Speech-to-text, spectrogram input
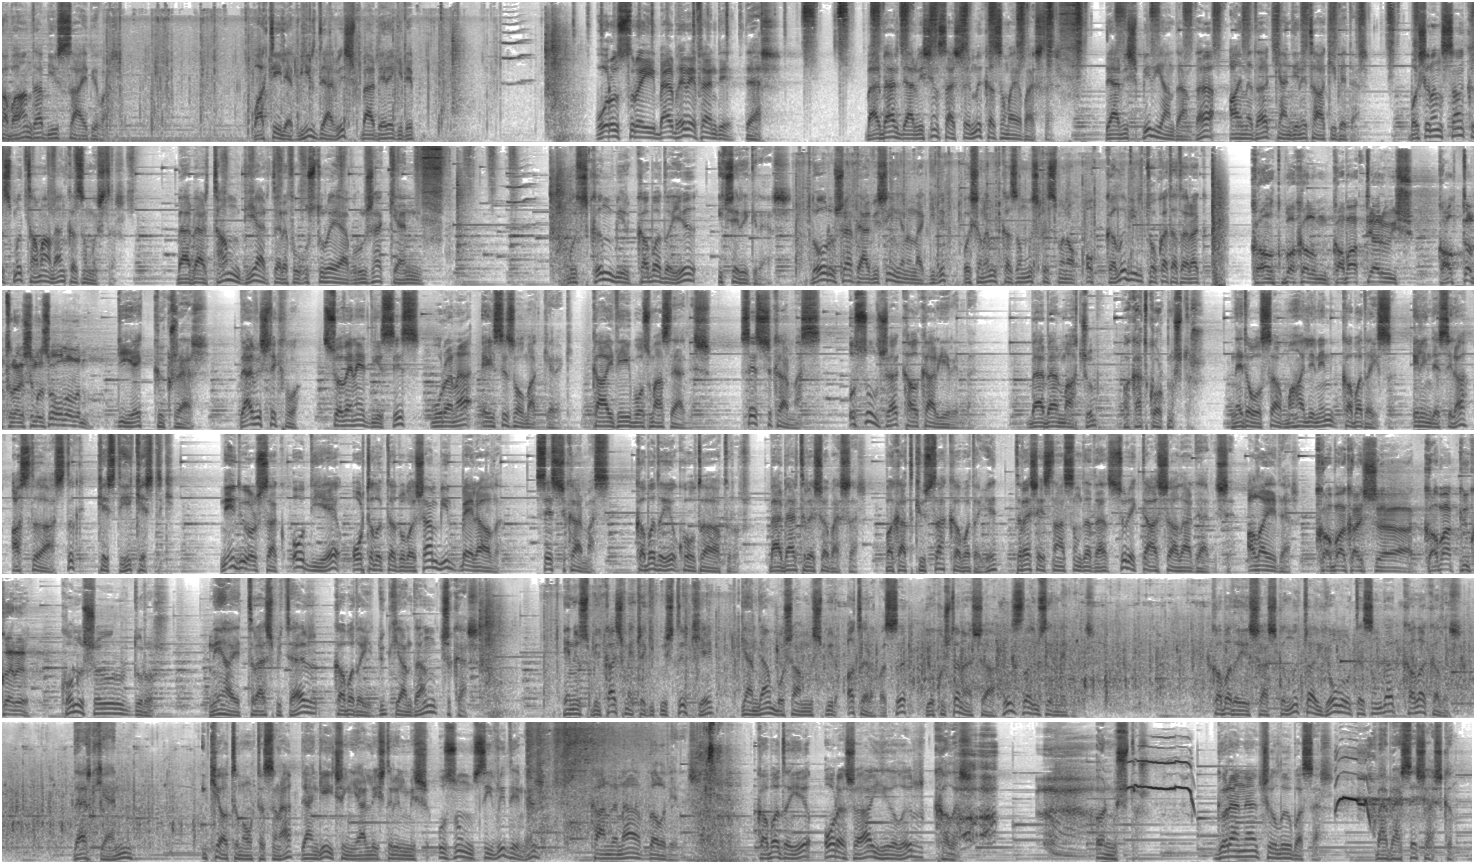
kabağın da bir sahibi var. Vaktiyle bir derviş berbere gidip ''Vur usturayı berber efendi'' der. Berber dervişin saçlarını kazımaya başlar. Derviş bir yandan da aynada kendini takip eder. Başının sağ kısmı tamamen kazınmıştır. Berber tam diğer tarafı usturaya vuracakken bıçkın bir kabadayı içeri girer. Doğruca dervişin yanına gidip başının kazınmış kısmına okkalı bir tokat atarak Kalk bakalım kabak derviş. Kalk da tıraşımızı olalım. diye kükrer. Dervişlik bu. Sövene dilsiz, vurana elsiz olmak gerek. Kaideyi bozmaz derviş. Ses çıkarmaz. Usulca kalkar yerinden. Berber mahcup fakat korkmuştur. Ne de olsa mahallenin kabadayısı. Elinde silah, astığı astık, kestiği kestik. Ne diyorsak o diye ortalıkta dolaşan bir belalı. Ses çıkarmaz. Kabadayı koltuğa oturur. Berber tıraşa başlar. Fakat küstah kabadayı tıraş esnasında da sürekli aşağılar dervişi. Alay eder. Kabak aşağı, kabak yukarı. Konuşur durur. Nihayet tıraş biter, kabadayı dükkandan çıkar. Henüz birkaç metre gitmiştir ki gemden boşanmış bir at arabası yokuştan aşağı hızla üzerine gelir. Kabadayı şaşkınlıkla yol ortasında kala kalır. Derken iki atın ortasına denge için yerleştirilmiş uzun sivri demir karnına dalıverir. Kabadayı oracığa yığılır kalır. Ölmüştür. Görenler çığlığı basar. Berberse şaşkın.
